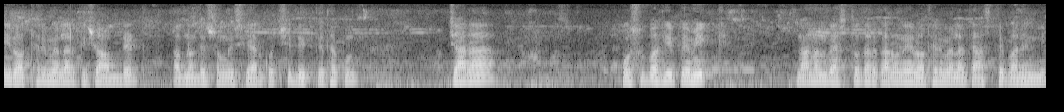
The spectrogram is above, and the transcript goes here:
এই রথের মেলার কিছু আপডেট আপনাদের সঙ্গে শেয়ার করছি। দেখতে থাকুন। যারা পশু পাখি প্রেমিক, নানান ব্যস্ততার কারণে রথের মেলাতে আসতে পারেননি,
